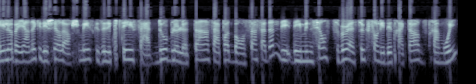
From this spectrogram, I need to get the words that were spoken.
Et là, ben, il y en a qui déchirent leur chemise, qui disent, écoutez, ça double le temps, ça n'a pas de bon sens. Ça donne des, des munitions, si tu veux, à ceux qui sont les détracteurs du tramway.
